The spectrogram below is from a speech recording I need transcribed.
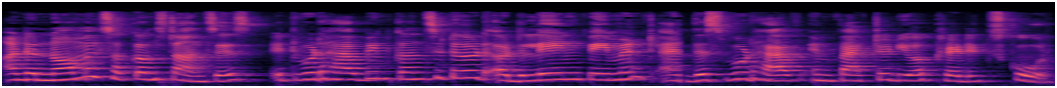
Under normal circumstances, it would have been considered a delay in payment and this would have impacted your credit score.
